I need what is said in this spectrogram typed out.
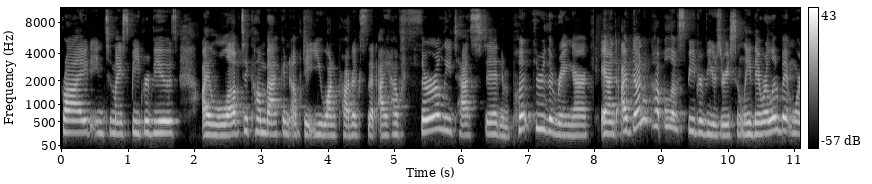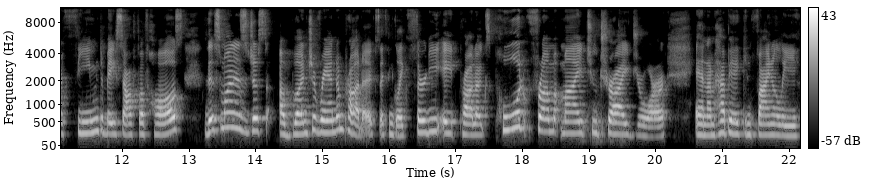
pride into my speed reviews. I love to come back and update you on products that I have thoroughly tested and put through the ringer and I've done a couple of speed reviews recently. They were a little bit more themed based off of hauls. This one is just a bunch of random products, I think like 38 products pulled from my to try drawer and I'm happy I can finally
